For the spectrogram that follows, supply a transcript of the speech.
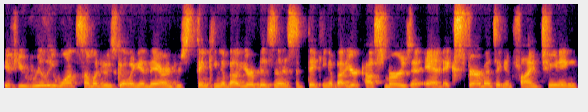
if you really want someone who's going in there and who's thinking about your business and thinking about your customers and, and experimenting and fine tuning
